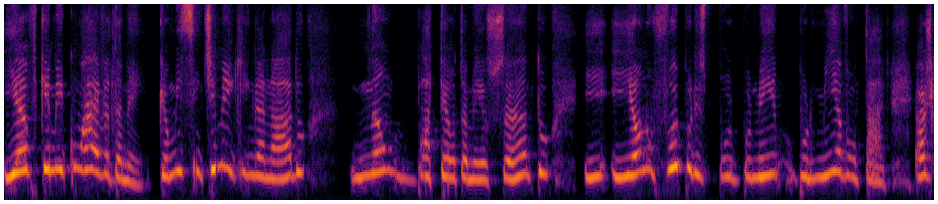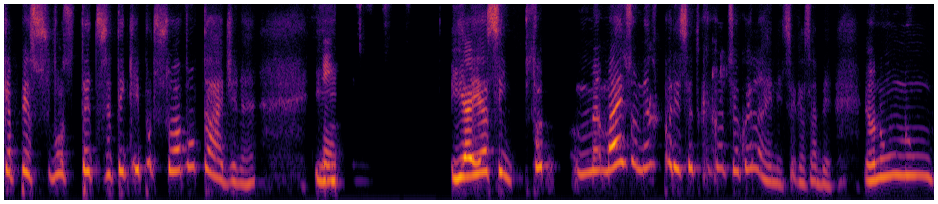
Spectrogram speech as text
E eu fiquei meio com raiva também, porque eu me senti meio que enganado, não bateu também o santo, e, e eu não fui por isso, por, por, mim, por minha vontade. Eu acho que a pessoa, você, tem, você tem que ir por sua vontade, né? E, e aí, assim, foi mais ou menos parecido com o que aconteceu com a Elaine, você quer saber? Eu não, não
